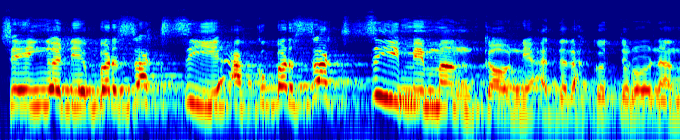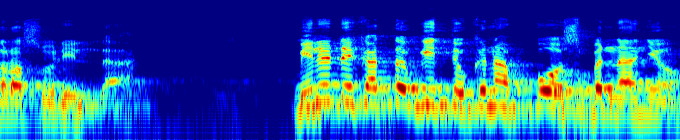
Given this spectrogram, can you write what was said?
Sehingga dia bersaksi, aku bersaksi memang kau ni adalah keturunan Rasulullah. Bila dia kata begitu, kenapa sebenarnya?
